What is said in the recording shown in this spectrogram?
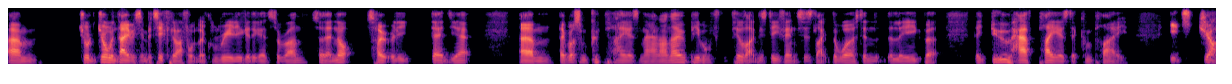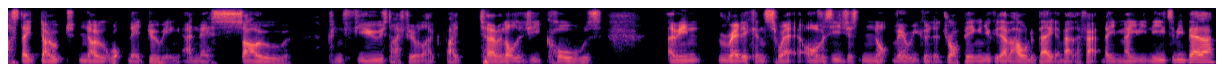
Um, Jordan Davis in particular, I thought looked really good against the run. So they're not totally dead yet. Um, they've got some good players, man. I know people feel like this defense is like the worst in the league, but they do have players that can play. It's just they don't know what they're doing, and they're so confused. I feel like by terminology, calls. I mean, Reddick and Sweat obviously just not very good at dropping, and you could have a whole debate about the fact they maybe need to be better.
